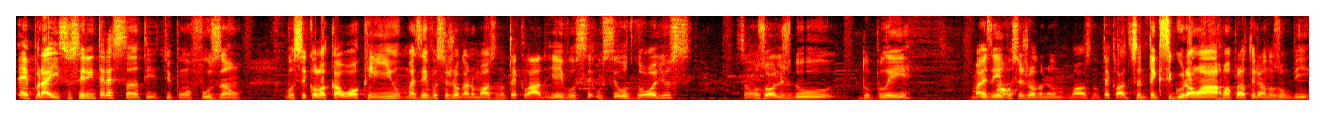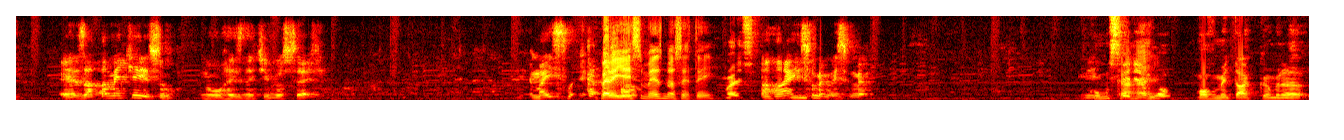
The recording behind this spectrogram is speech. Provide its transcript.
É, pra isso seria interessante, tipo uma fusão. Você colocar o óculos, mas aí você jogar no mouse no teclado, e aí você, os seus olhos são os olhos do, do player, mas Então. aí você joga no mouse no teclado. Você não tem que segurar uma arma pra atirar no zumbi. É exatamente isso no Resident Evil 7. Mas. Pera aí, é isso mesmo? Eu acertei? Mas Aham, é isso mesmo, é isso mesmo. como seria Caralho. movimentar a câmera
